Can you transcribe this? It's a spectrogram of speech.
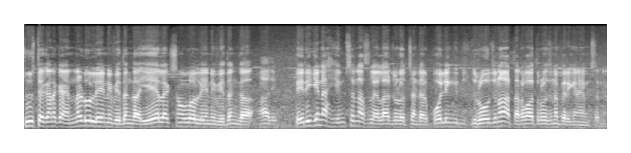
చూస్తే కనుక ఎన్నడూ లేని విధంగా ఏ ఎలక్షన్లో లేని విధంగా అది. పెరిగిన హింసను అసలు ఎలా చూడొచ్చు అంటారు? పోలింగ్ రోజున ఆ తర్వాత రోజున పెరిగిన హింసని.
